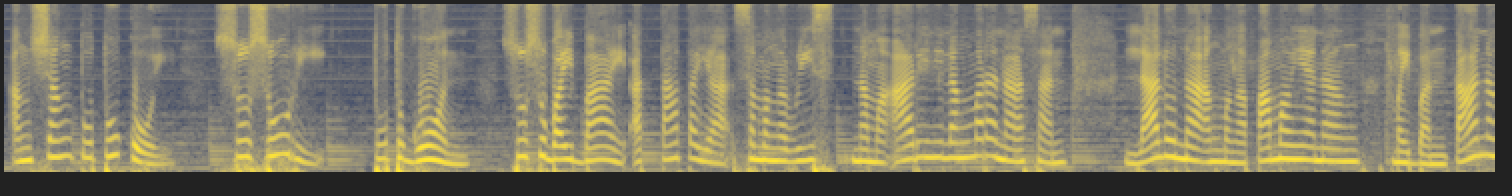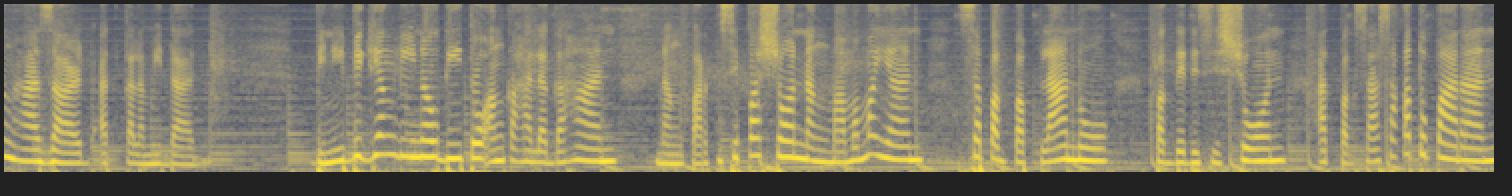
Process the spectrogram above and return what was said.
ang siyang tutukoy, susuri, tutugon, susubaybay at tataya sa mga risk na maari nilang maranasan lalo na ang mga pamayanang may banta ng hazard at kalamidad. Binibigyang linaw dito ang kahalagahan ng partisipasyon ng mamamayan sa pagpaplano, pagdedesisyon at pagsasakatuparan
